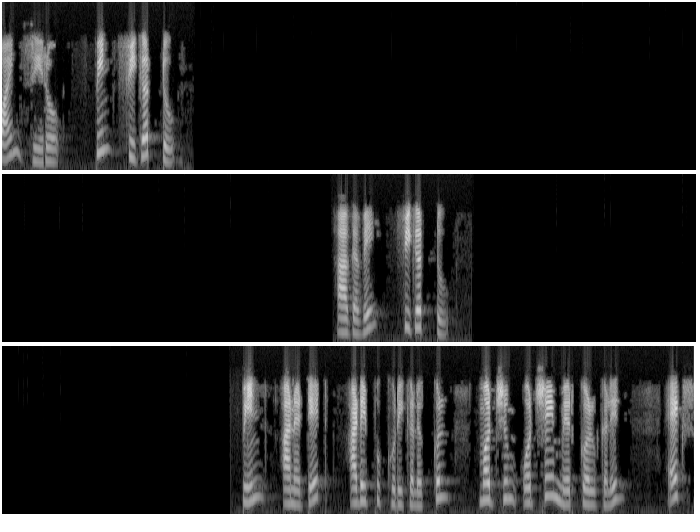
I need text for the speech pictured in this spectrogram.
point 0 பின் பிகர் 2 ஆகவே பிகர் 2 பின் அன்னோடேட் அடைப்பு குறிகளுக்குள் மற்றும் ஒற்றை மேற்கோள்களில் x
